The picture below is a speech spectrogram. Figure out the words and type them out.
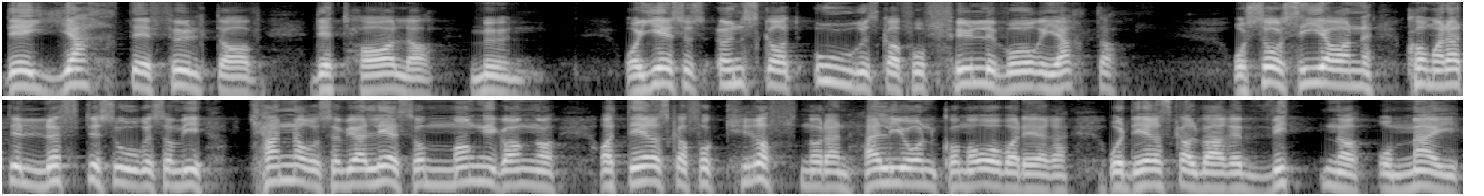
Det hjertet er fullt av, det taler munnen. Og Jesus ønsker at ordet skal få fylle våre hjerter. Og så sier han, kommer dette løftesordet som vi kjenner og som vi har lest så mange ganger, at dere skal få kraft når Den hellige ånd kommer over dere, og dere skal være vitner om meg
